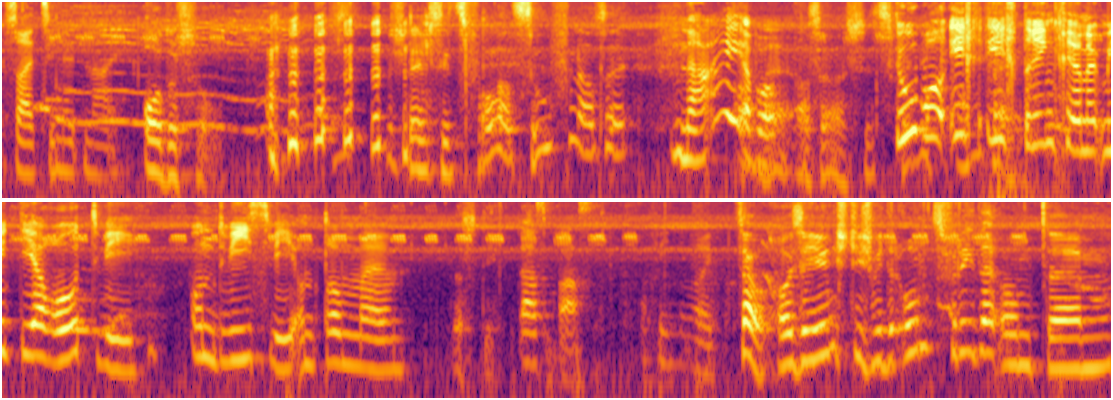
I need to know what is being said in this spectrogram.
Sagt sie nicht nein. Oder so. Stellst du jetzt voll als Saufen? Also, Nein, aber also du, aber ich, ich trinke ja nicht mit dir Rotwein und Weisswein und darum, äh, Das das passt. So, unser Jüngster ist wieder unzufrieden und ähm,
